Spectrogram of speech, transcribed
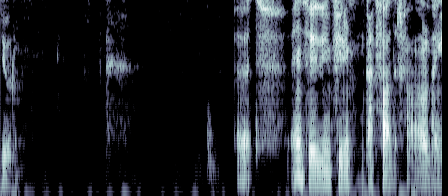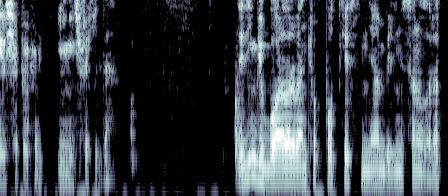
diyorum. Evet. En sevdiğim film Godfather falan. Oradan giriş yapıyorum ilginç şekilde. Dediğim gibi bu aralar ben çok podcast dinleyen bir insan olarak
